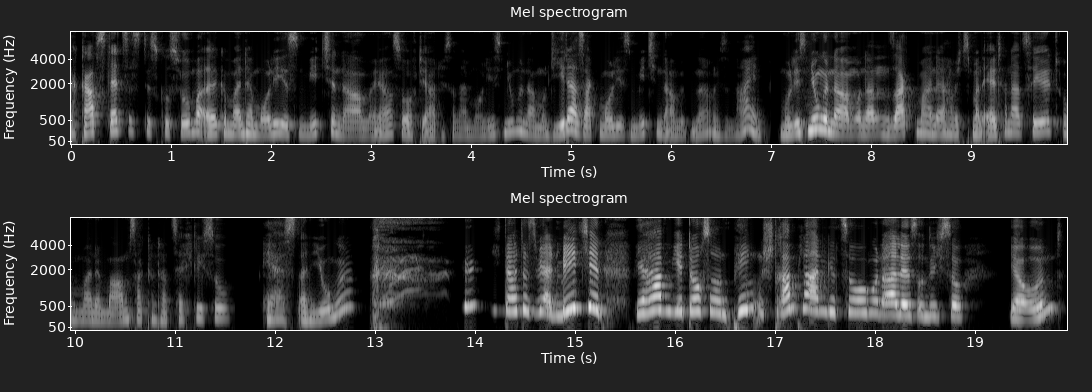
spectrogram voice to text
da gab es letztes Diskussion, weil allgemein der Molly ist ein Mädchenname, ja, so auf die Art. Ich so, nein, Molly ist ein Jungename. Und jeder sagt, Molly ist ein Mädchenname, ne? Und ich so, nein, Molly ist ein Jungename. Und dann sagt meine, habe ich das meinen Eltern erzählt und meine Mom sagt dann tatsächlich so, er ist ein Junge? ich dachte, es wäre ein Mädchen. Wir haben ihr doch so einen pinken Strampler angezogen und alles. Und ich so, ja und?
